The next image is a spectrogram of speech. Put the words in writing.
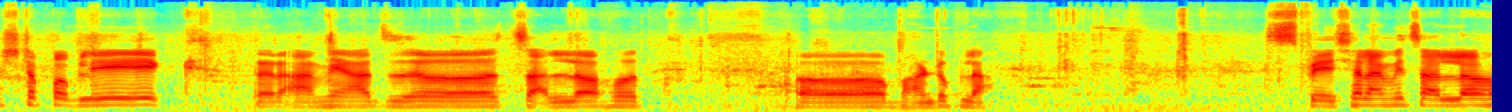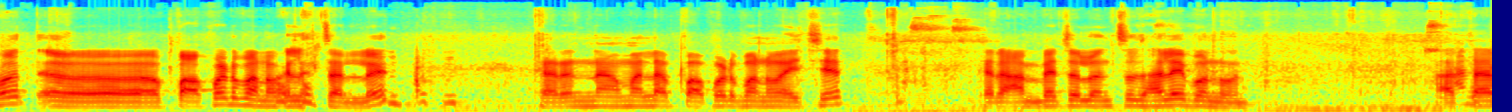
महाराष्ट्र पब्लिक. तर आम्ही आज चाललो आहोत भांडुपला. स्पेशल आम्ही चाललो आहोत पापड बनवायला चाललो आहे कारण ना आम्हाला पापड बनवायचे आहेत. तर आंब्याचं लोणचं झालं आहे बनवून. आता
